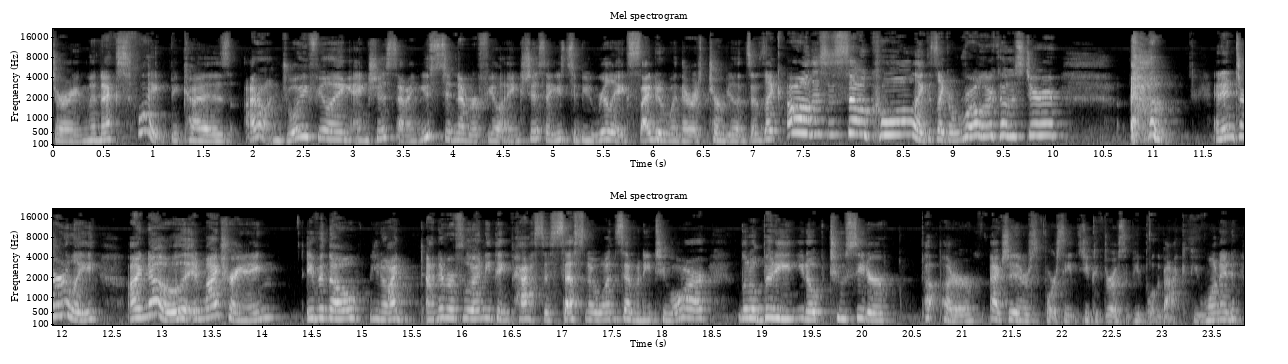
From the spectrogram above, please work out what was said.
during the next flight because I don't enjoy feeling anxious and I used to never feel anxious. I used to be really excited when there was turbulence. I was like, oh, this is so cool. Like it's like a roller coaster. and internally, I know that in my training, even though, you know, I, I never flew anything past a Cessna 172R, little bitty, you know, two seater putt putter. Actually, there's four seats. You could throw some people in the back if you wanted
